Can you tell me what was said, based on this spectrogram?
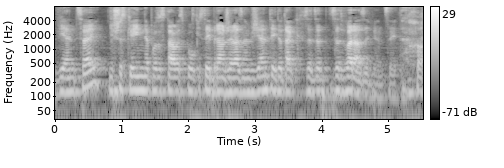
więcej niż wszystkie inne pozostałe spółki z tej branży razem wzięte i to tak ze, ze, ze dwa razy więcej. Tak? O,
